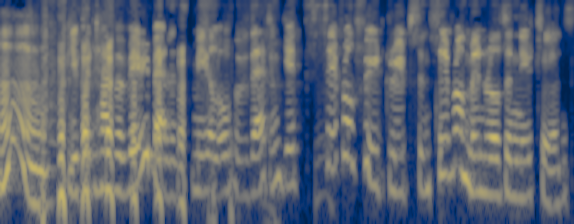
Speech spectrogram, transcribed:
Mm, you could have a very balanced meal off of that and get several food groups and several minerals and nutrients.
